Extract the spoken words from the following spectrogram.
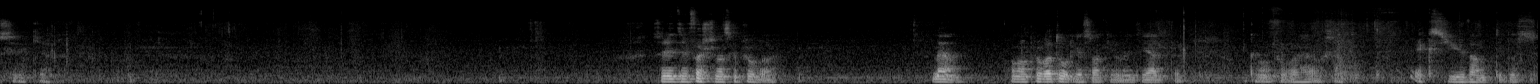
cirkel. Så det är inte det första man ska prova. Men har man provat olika saker och det inte hjälper då kan man prova det här också. Exjuvantibus.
